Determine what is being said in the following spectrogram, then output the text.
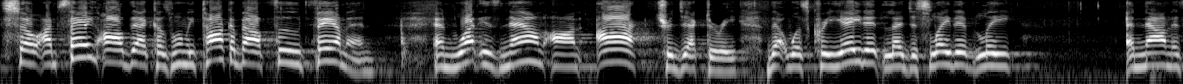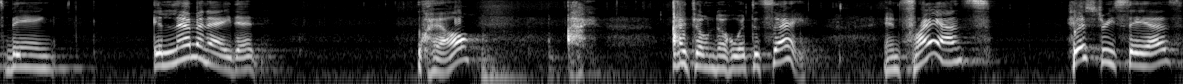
So I'm saying all that because when we talk about food famine, and what is now on our trajectory that was created legislatively and now it's being eliminated, well, I, I don't know what to say. In France, history says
